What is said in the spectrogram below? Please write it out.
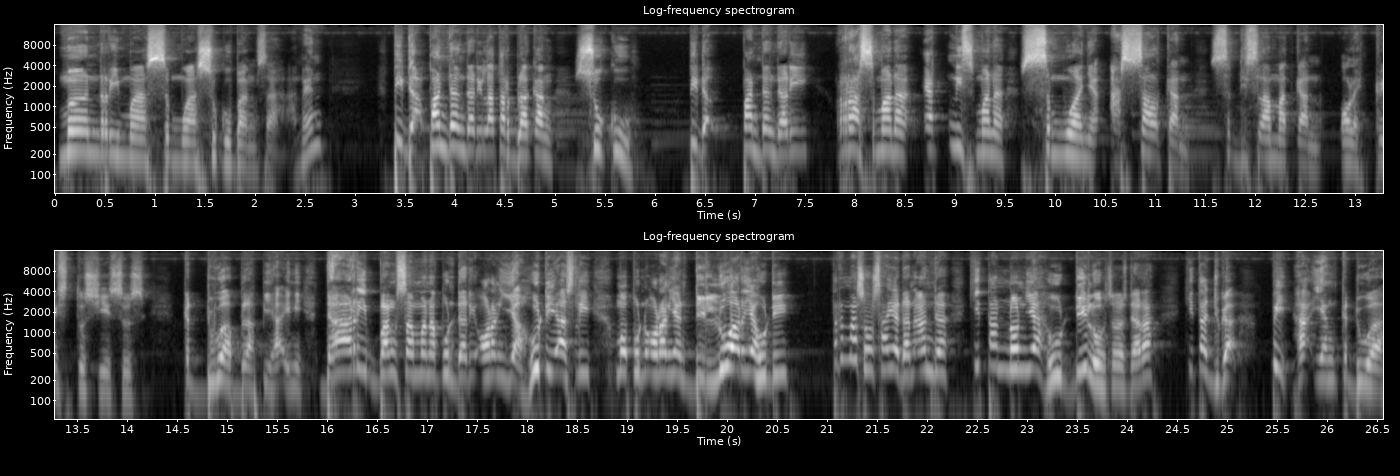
menerima semua suku bangsa. Amin. Tidak pandang dari latar belakang suku, tidak pandang dari ras mana, etnis mana, semuanya asalkan diselamatkan oleh Kristus Yesus. Kedua belah pihak ini, dari bangsa mana pun, dari orang Yahudi asli maupun orang yang di luar Yahudi, termasuk saya dan Anda, kita non-Yahudi loh saudara-saudara. Kita juga pihak yang kedua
